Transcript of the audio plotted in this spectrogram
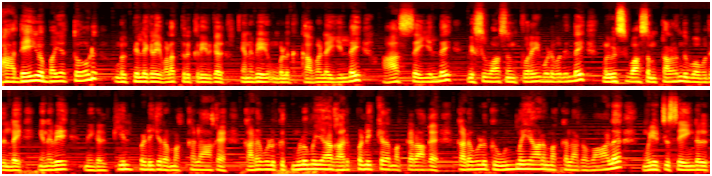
ஆ, தெய்வ பயத்தோடு உங்கள் பிள்ளைகளை வளர்த்திருக்கிறீர்கள். எனவே உங்களுக்கு கவலை இல்லை ஆசை இல்லை விசுவாசம் குறைபடுவதில்லை உங்கள் விசுவாசம் தளர்ந்து போவதில்லை. எனவே நீங்கள் கீழ்ப்படுகிற மக்களாக கடவுளுக்கு முழுமையாக அர்ப்பணிக்கிற மக்களாக கடவுளுக்கு உண்மையான மக்களாக வாழ முயற்சி செய்யுங்கள்.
